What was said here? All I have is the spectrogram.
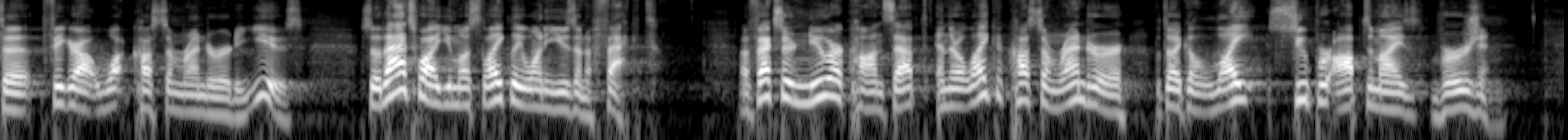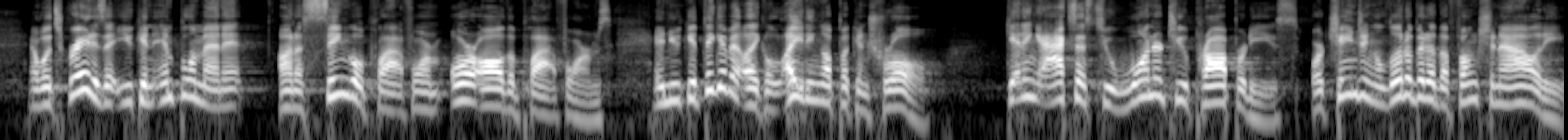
to figure out what custom renderer to use. So that's why you most likely want to use an effect. Effects are newer concept, and they're like a custom renderer, but they're like a light, super optimized version. And what's great is that you can implement it on a single platform or all the platforms. And you can think of it like lighting up a control, getting access to one or two properties, or changing a little bit of the functionality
